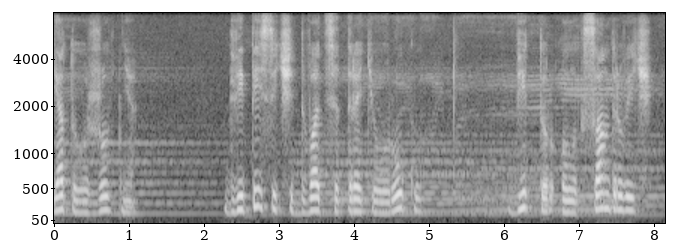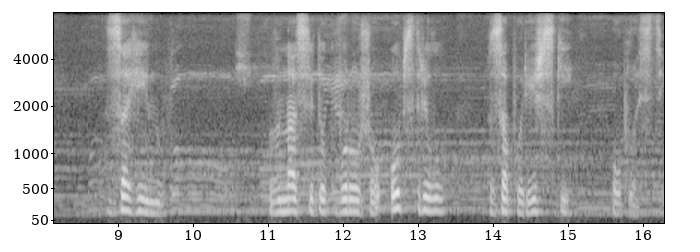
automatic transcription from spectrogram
5 жовтня 2023 року Віктор Олександрович загинув внаслідок ворожого обстрілу в Запорізькій області.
